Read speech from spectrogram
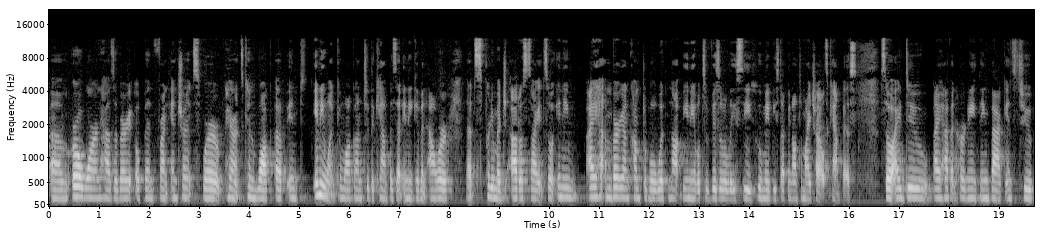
Um, Earl Warren has a very open front entrance where parents can walk up in. Anyone can walk onto the campus at any given hour. That's pretty much out of sight. So any, I am very uncomfortable with not being able to visually see who may be stepping onto my child's campus. So I do, I haven't heard anything back as to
